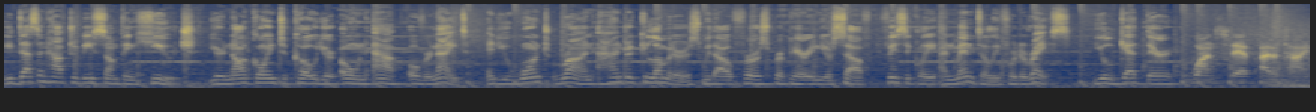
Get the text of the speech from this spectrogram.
It doesn't have to be something huge. You're not going to code your own app overnight, and you won't run 100 kilometers without first preparing yourself physically and mentally for the race. You'll get there one step at a time.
